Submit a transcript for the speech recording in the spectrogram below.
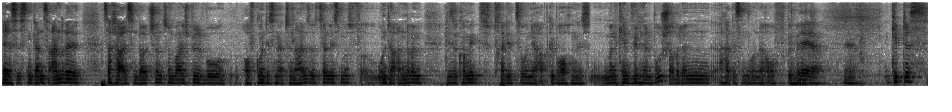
Ja, das ist eine ganz andere Sache als in Deutschland zum Beispiel, wo aufgrund des Nationalsozialismus unter anderem diese Comic-Tradition ja abgebrochen ist. Man kennt Wilhelm Busch, aber dann hat es im Grunde aufgehört. Ja, ja. Gibt es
